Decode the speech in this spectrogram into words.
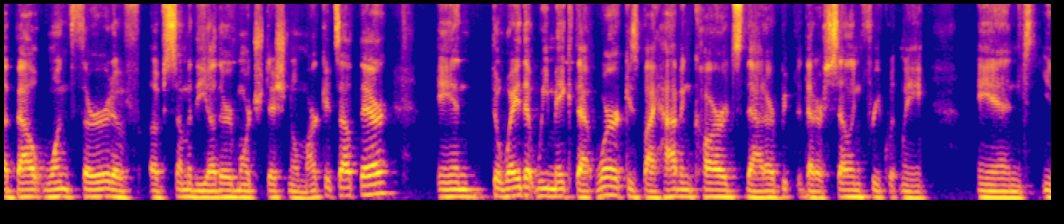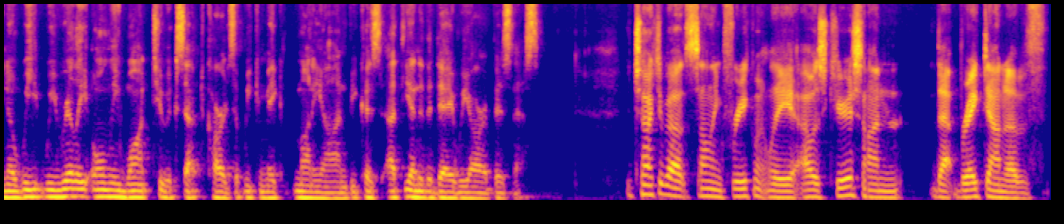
about one third of, of some of the other more traditional markets out there. And the way that we make that work is by having cards that are that are selling frequently. And you know, we we really only want to accept cards that we can make money on because at the end of the day, we are a business. You talked about selling frequently. I was curious on that breakdown of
